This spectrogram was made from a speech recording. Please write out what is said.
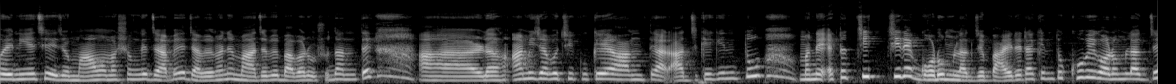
হয়ে নিয়েছি, এই যে মাও আমার সঙ্গে যাবে যাবে মানে মা যাবে বাবার ওষুধ আনতে, আর আমি যাব চিকুকে আনতে, আর আজকে কিন্তু মানে একটা চিটচিরে গরম লাগছে, বাইরেটা কিন্তু খুবই গরম লাগছে।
